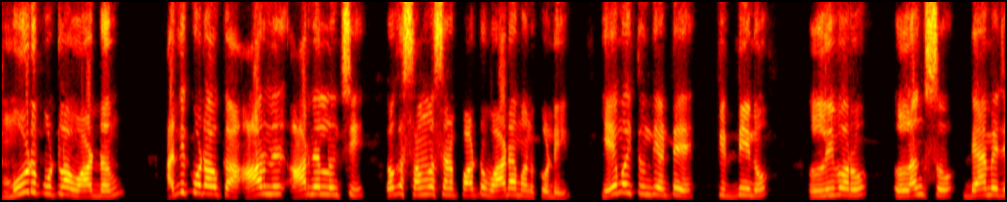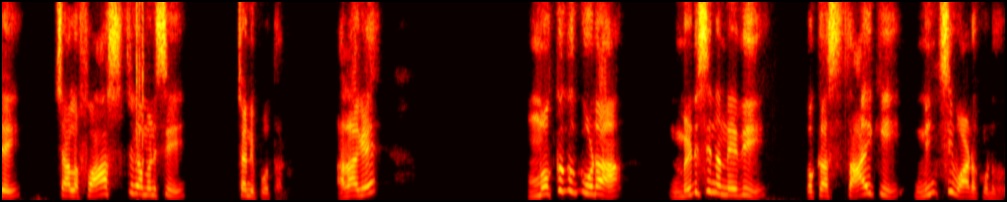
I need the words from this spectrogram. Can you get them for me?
మూడు పూట్ల వాడడం అది కూడా ఒక ఆరు ఆరు నెలల నుంచి ఒక సంవత్సరం పాటు వాడామనుకోండి ఏమవుతుంది అంటే కిడ్నీను లివరు లంగ్స్ డ్యామేజ్ అయ్యి చాలా ఫాస్ట్గా మనిషి చనిపోతాడు. అలాగే మొక్కకు కూడా మెడిసిన్ అనేది ఒక స్థాయికి మించి వాడకూడదు.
